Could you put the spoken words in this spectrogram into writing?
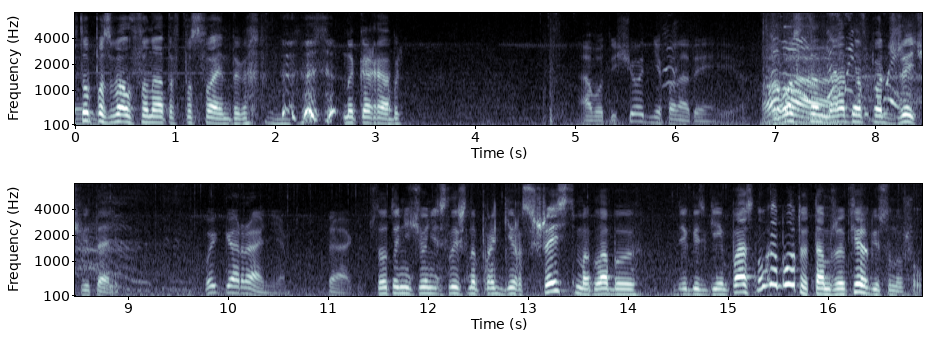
Кто позвал фанатов Pathfinder на корабль? А вот еще одни фанаты. Просто надо поджечь, Виталий. Выгорание. Так. Что-то ничего не слышно про Gears 6. Могла бы двигать Pass. Ну, работают. Там же Фергюсон ушел.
